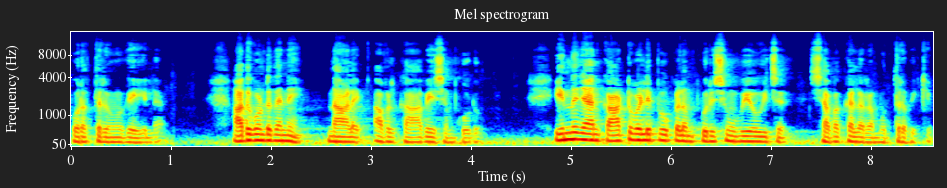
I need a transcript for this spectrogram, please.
പുറത്തിറങ്ങുകയില്ല. അതുകൊണ്ട് തന്നെ നാളെ അവൾക്ക് ആവേശം കൂടും. ഇന്ന് ഞാൻ കാട്ടുവള്ളിപ്പൂക്കളും കുരിശും ഉപയോഗിച്ച് ശവക്കലറ മുദ്രവയ്ക്കും.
